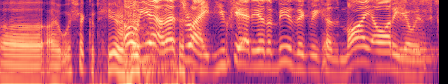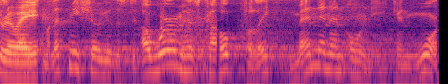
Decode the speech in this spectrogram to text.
Uh, I wish I could hear oh yeah, that's right. You can't hear the music because my audio is screwy. Let me show you this. A worm has come. Hopefully, men in an Orni can warn.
